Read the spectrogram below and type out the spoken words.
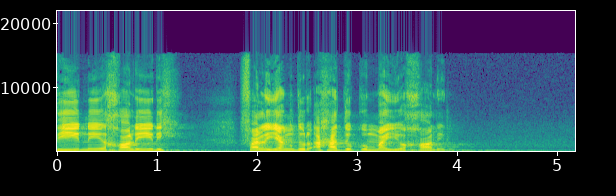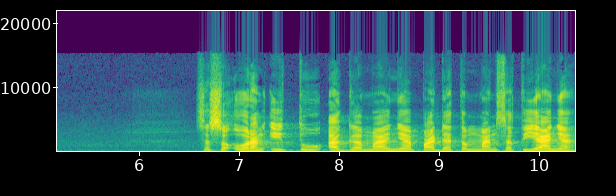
dini khalilih falyandur ahadukum mayu khalil. Seseorang itu agamanya pada teman setianya.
